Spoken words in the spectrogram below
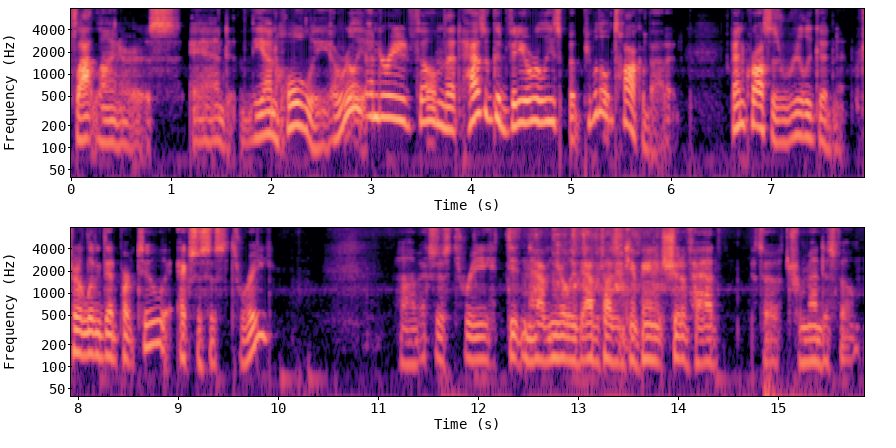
Flatliners and The Unholy, a really underrated film that has a good video release, but people don't talk about it. Ben Cross is really good in it. Return of the Living Dead Part 2, Exorcist 3. Um, Exorcist 3 didn't have nearly the advertising campaign it should have had. It's a tremendous film.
